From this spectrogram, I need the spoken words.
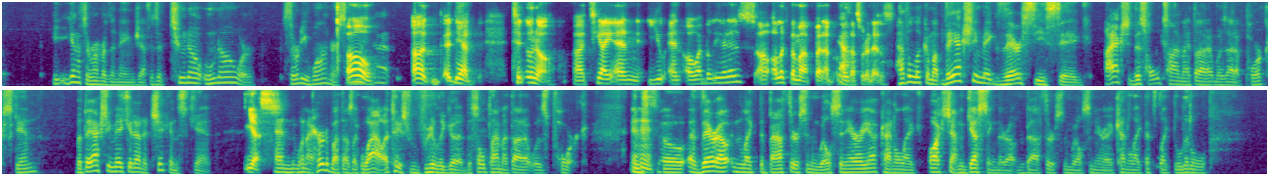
You're gonna have to remember the name, Jeff. Is it Tuno Uno or Thirty One or something Oh. like that? Uh, yeah, Tinuno, uh, T I N U N O, I believe it is. I'll, I'll look them up, but Yeah. that's what it is. Have a look them up. They actually make their sisig. I actually this whole time I thought it was out of pork skin, but they actually make it out of chicken skin. Yes. And when I heard about that, I was like, wow, it tastes really good. This whole time I thought it was pork. And Mhm. so uh, they're out in like the Bathurst and Wilson area, kind of like, oh, actually, I'm guessing they're out in Bathurst and Wilson area, kind of like that's like the little,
